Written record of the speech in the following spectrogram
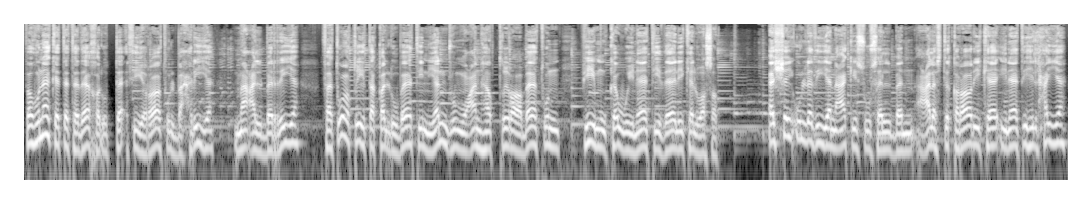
فهناك تتداخل التأثيرات البحرية مع البرية فتعطي تقلبات ينجم عنها اضطرابات في مكونات ذلك الوسط. الشيء الذي ينعكس سلبا على استقرار كائناته الحية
